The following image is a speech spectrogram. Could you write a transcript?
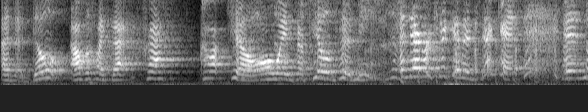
an adult. I was like that craft cocktail always appealed to me. I never could get a ticket, and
